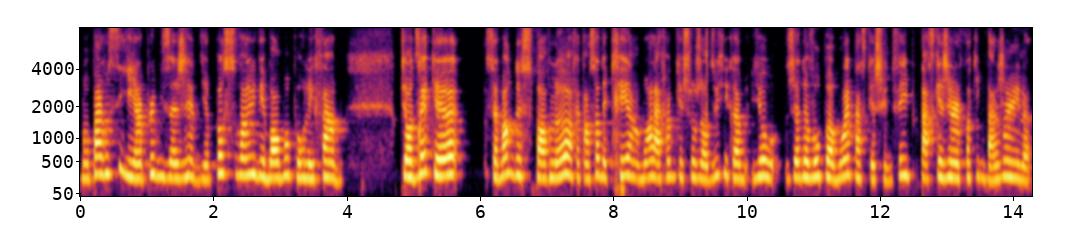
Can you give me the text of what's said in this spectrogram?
Mon père aussi, il est un peu misogyne. Il n'a pas souvent eu des bons mots pour les femmes. Puis on dirait que ce manque de support-là a fait en sorte de créer en moi la femme que je suis aujourd'hui, qui est comme Yo, je ne vaux pas moins parce que je suis une fille, parce que j'ai un fucking vagin, là.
